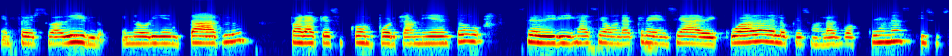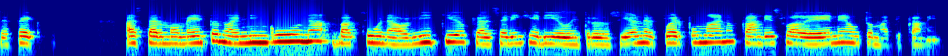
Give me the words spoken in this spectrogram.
en persuadirlo, en orientarlo para que su comportamiento se dirija hacia una creencia adecuada de lo que son las vacunas y sus efectos. Hasta el momento no hay ninguna vacuna o líquido que al ser ingerido o introducido en el cuerpo humano cambie su ADN automáticamente.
